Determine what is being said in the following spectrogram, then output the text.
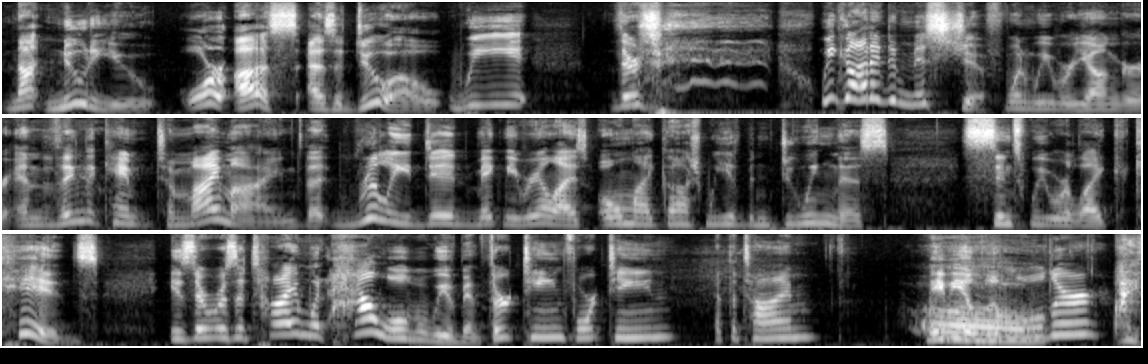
not new to you or us as a duo. We there's we got into mischief when we were younger and the thing that came to my mind that really did make me realize, "Oh my gosh, we have been doing this since we were like kids." Is there was a time when how old would we have been? 13, 14 at the time? Maybe a little Oh. older? I,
